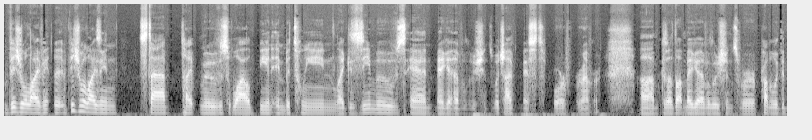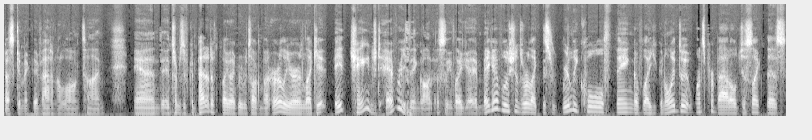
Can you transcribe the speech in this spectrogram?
visualizing uh, visualizing stab type moves while being in between like Z moves and Mega Evolutions, which I've missed for forever. Because I thought Mega Evolutions were probably the best gimmick they've had in a long time. And in terms of competitive play, like we were talking about earlier, like it, it changed everything, honestly. Like uh, Mega Evolutions were like this really cool thing of like you can only do it once per battle, just like this,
